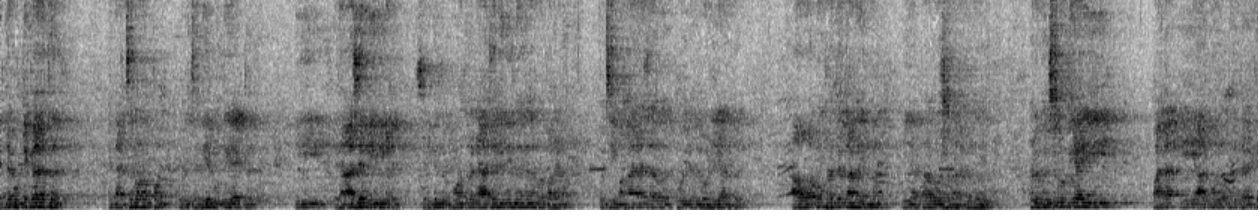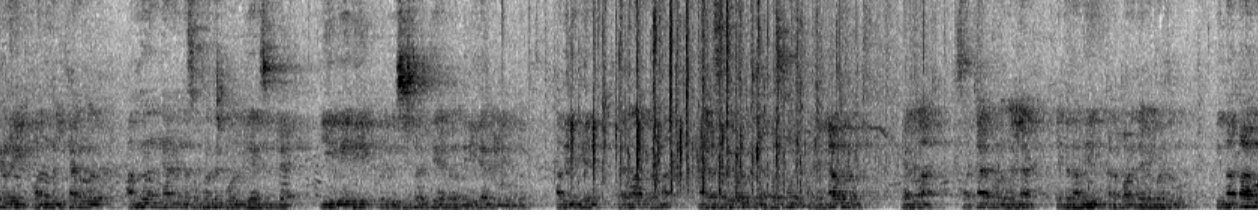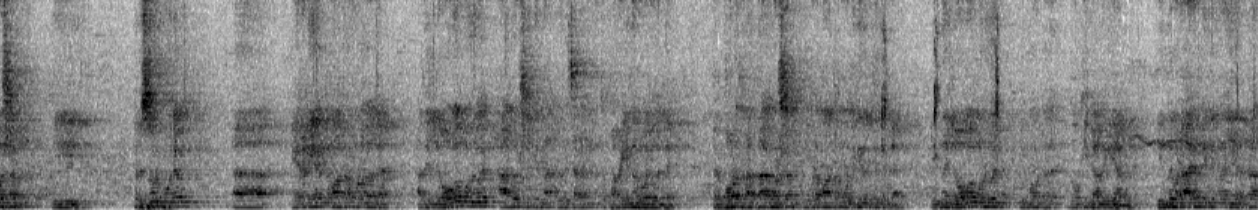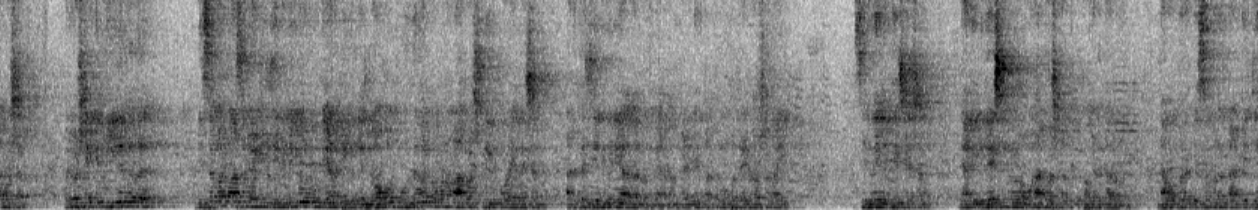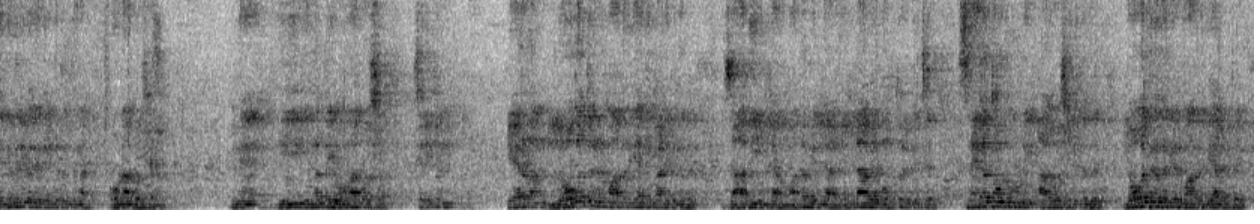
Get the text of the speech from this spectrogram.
എന്റെ കുട്ടിക്കാലത്ത് എന്റെ അച്ഛനോടൊപ്പം ഒരു ചെറിയ കുട്ടിയായിട്ട് ഈ രാജവീതികളിൽ ശരിക്കും തൃപ്പൂണിത്തുറ രാജവീതി എന്ന് തന്നെ നമ്മൾ പറയണം കൊച്ചി മഹാരാജാവ് പോയിരുന്ന ഒഴിയാറുണ്ട് ആ ഓർമ്മപ്പെടുത്തലിലാണ് ഇന്നും ഈ അത്താഘോഷം നടക്കുന്നത്. ഒരു കൊച്ചുകുട്ടിയായി ഈ പല ഈ ആൾക്കൂട്ടത്തിൽ തിരക്കിനിടയിൽ വന്ന് നിൽക്കാനുള്ളത് അന്ന് ഞാൻ എന്റെ സ്വപ്നത്തിൽ പോലും വിചാരിച്ചിട്ടില്ല ഈ വേദിയിൽ ഒരു വിശിഷ്ട വ്യക്തിയായിട്ട് വന്നിരിക്കാൻ കഴിയുന്നത്. അതെനിക്ക് പരമാവധി തന്ന നഗരസഭയോടും ചെയർപേഴ്സണോടും മറ്റെല്ലാവരോടും കേരള സർക്കാരിനോടും എല്ലാം എന്റെ നന്ദിയും കടപ്പാടും രേഖപ്പെടുത്തുന്നു. ഈ നട്ടാഘോഷം ഈ തൃശ്ശൂർ പൂരം കേരളീയർക്ക് മാത്രമുള്ളതല്ല അത് ലോകം മുഴുവൻ ആഘോഷിക്കുന്ന ഒരു ചടങ്ങെന്നൊക്കെ പറയുന്ന പോലെ തന്നെ തൃപ്പോണത്ത് നത്താഘോഷം ഇവിടെ മാത്രം ഒതുങ്ങി നിൽക്കുന്നില്ല. ഇന്ന് ലോകം മുഴുവൻ ഇങ്ങോട്ട് നോക്കിക്കാണുകയാണ്. ഇന്ന് ഇവിടെ ആരംഭിക്കുന്ന ഈ നത്താഘോഷം ഒരുപക്ഷെ എനിക്ക് തീരുന്നത് ഡിസംബർ മാസം കഴിഞ്ഞ് ജനുവരിയോട് കൂടിയാണ് തീരുന്നത്. ലോകം ആഘോഷിക്കുമ്പോൾ ഏകദേശം അടുത്ത ജനുവരി ആകാറുണ്ട്. കാരണം കഴിഞ്ഞ പത്ത് മുപ്പത്തേഴ് വർഷമായി സിനിമയിലെത്തിയ ശേഷം ഞാൻ ഈ വിദേശങ്ങളിലുള്ള ഓണാഘോഷങ്ങളിൽ പങ്കെടുക്കാറുണ്ട്. നവംബർ ഡിസംബറും താണ്ടി ജനുവരി വരെ നീണ്ടു നിൽക്കുന്ന ഓണാഘോഷങ്ങൾ. പിന്നെ ഈ ഇന്നത്തെ ഓണാഘോഷം ശരിക്കും കേരളം ലോകത്തിനൊരു മാതൃകയാക്കി കാണിക്കുന്നത് ജാതിയില്ല മതമില്ല എല്ലാവരും ഒത്തൊരുമിച്ച് സ്നേഹത്തോടു കൂടി ആഘോഷിക്കുന്നത് ലോകത്തിന് തന്നെ ഒരു മാതൃകയാകട്ടെ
